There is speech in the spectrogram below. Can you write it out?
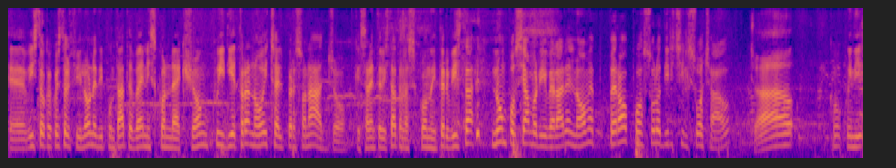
eh, visto che questo è il filone di puntate Venice Connection, qui dietro a noi c'è il personaggio che sarà intervistato nella seconda intervista, non possiamo rivelare il nome, però può solo dirci il suo ciao. Ciao, Quindi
